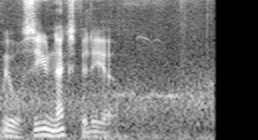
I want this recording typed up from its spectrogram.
We will see you next video.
